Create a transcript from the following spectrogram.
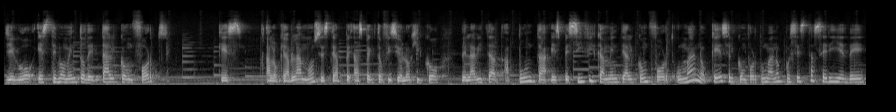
llegó este momento de tal confort, que es a lo que hablamos, este aspecto fisiológico del hábitat apunta específicamente al confort humano. ¿Qué es el confort humano? Pues esta serie de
